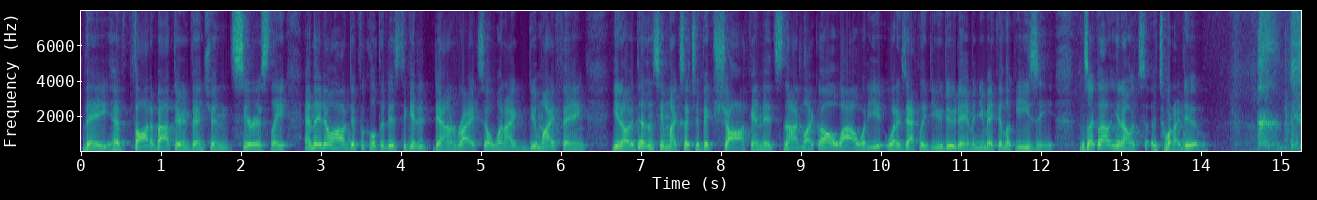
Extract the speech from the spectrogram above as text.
they have thought about their invention seriously, and they know how difficult it is to get it down right. So when I do my thing, you know, it doesn't seem like such a big shock, and it's not like, oh wow, what do you, what exactly do you do, Damon? You make it look easy. It's like, well, you know, it's, it's what I do.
